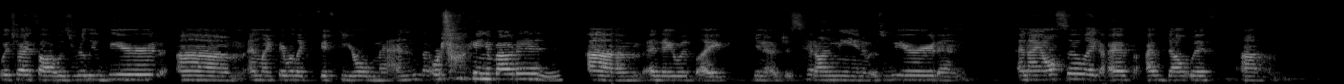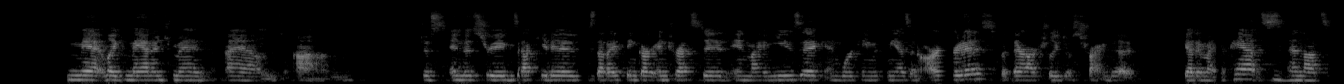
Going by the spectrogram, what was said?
which I thought was really weird. Um, and like they were like 50 year old men that were talking about it. Um, and they would like, you know, just hit on me and it was weird. And, and I also like, I've, I've dealt with, um, man, like management and, um, just industry executives that I think are interested in my music and working with me as an artist, but they're actually just trying to get in my pants. And that's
